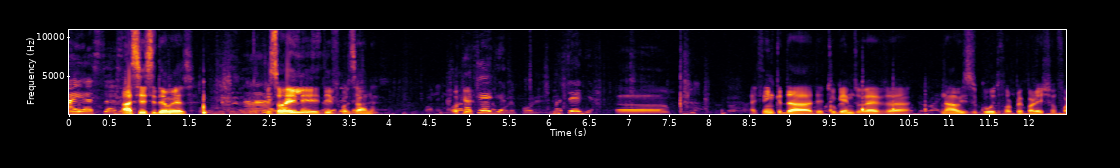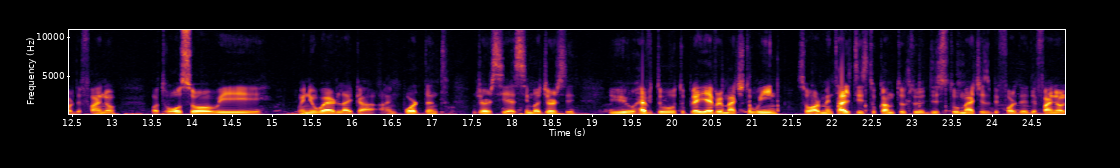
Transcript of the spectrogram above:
Haya sasa. Ah, si sideweza. Kiswahili difficult sana. Okay. Mateja. Mateja. Uh, I think the the two games we have uh, now is good for preparation for the final, but also we when you wear like a, a important jersey as Simba jersey, you have to, to play every match to win. So our mentality is to come to, to these two matches before the, the final,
